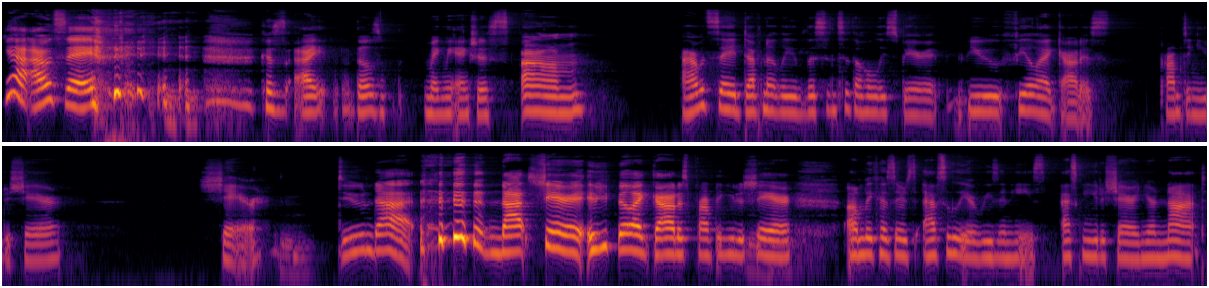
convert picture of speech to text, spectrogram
Yeah, I would say because I those make me anxious. Um, I would say definitely listen to the Holy Spirit. If you feel like God is prompting you to share, share. Mm. Do not not share it if you feel like God is prompting you to share. Um, because there's absolutely a reason he's asking you to share and you're not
